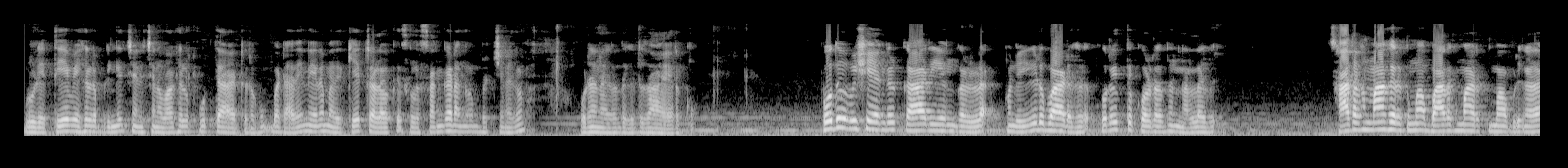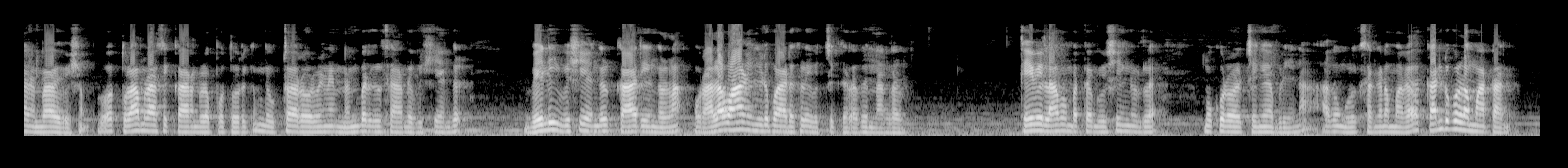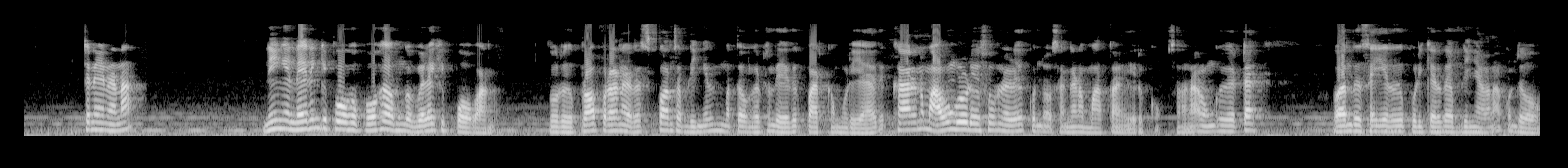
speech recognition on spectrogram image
உங்களுடைய தேவைகள் அப்படிங்கிறது சின்ன சின்ன வகையில் பூர்த்தி ஆகிட்டு இருக்கும். பட் அதே நேரம் அதுக்கேற்ற அளவுக்கு சில சங்கடங்களும் பிரச்சனைகளும் உடனே இருந்துக்கிட்டு தான் இருக்கும். பொது விஷயங்கள் காரியங்களில் கொஞ்சம் ஈடுபாடுகளை குறைத்து கொள்வது நல்லது. சாதகமாக இருக்குமா பாதகமாக இருக்குமா அப்படிங்கிறத ரெண்டாவது விஷயம். இப்போ துலாம் ராசிக்காரங்களை பொறுத்த வரைக்கும் இந்த உற்றார் உறவினர் நண்பர்கள் சார்ந்த விஷயங்கள் வெளி விஷயங்கள் காரியங்கள்லாம் ஒரு அளவான ஈடுபாடுகளை வச்சுக்கிறது நல்லது. தேவையில்லாமல் மற்ற விஷயங்களில் மூக்கூட வச்சிங்க அப்படின்னா அது உங்களுக்கு சங்கடமாக கண்டுகொள்ள மாட்டாங்க. பிரச்சனை என்னென்னா நீங்கள் நெருங்கி போக போக அவங்க விலகி போவாங்க. ஒரு ப்ராப்பரான ரெஸ்பான்ஸ் அப்படிங்கிறது மற்றவங்ககிட்ட இருந்து எதிர்பார்க்க முடியாது. காரணம் அவங்களுடைய சூழ்நிலை கொஞ்சம் சங்கடமாக தான் இருக்கும். ஸோ அதனால் உங்கள்கிட்ட வந்து செய்கிறது பிடிக்கிறது அப்படிங்கிறதெல்லாம் கொஞ்சம்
